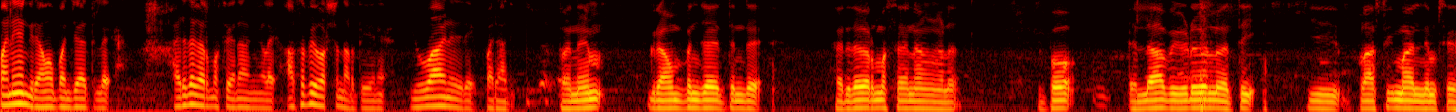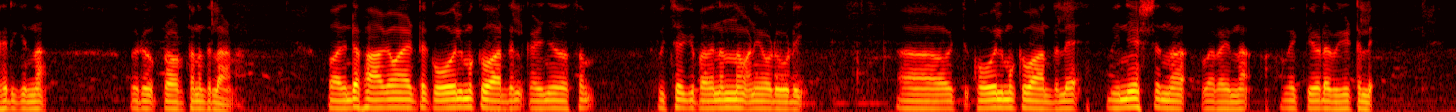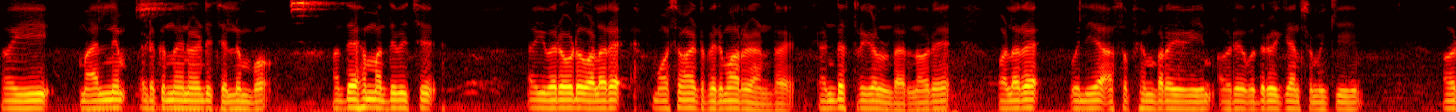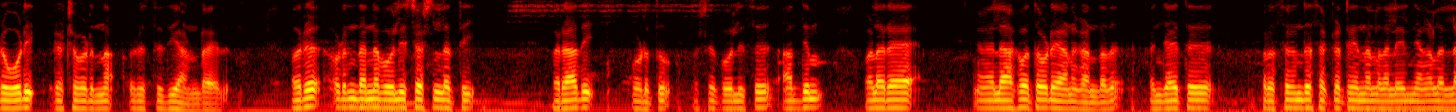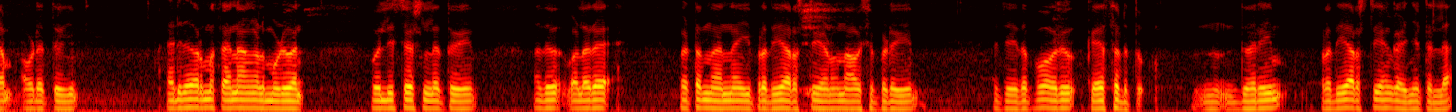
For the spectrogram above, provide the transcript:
പനയം ഗ്രാമപഞ്ചായത്തിലെ ഹരിതകർമ്മ സേനാംഗങ്ങളെ അസഭ്യ വർഷം നടത്തിയതിന് യുവാവിനെതിരെ പരാതി. പനയം ഗ്രാമപഞ്ചായത്തിന്റെ ഹരിതകർമ്മ സേനാംഗങ്ങൾ ഇപ്പോൾ എല്ലാ വീടുകളിലും എത്തി ഈ പ്ലാസ്റ്റിക് മാലിന്യം ശേഖരിക്കുന്ന ഒരു പ്രവർത്തനത്തിലാണ്. അപ്പോൾ അതിന്റെ ഭാഗമായിട്ട് കോവിൽമുക്ക് വാർഡിൽ കഴിഞ്ഞ ദിവസം ഉച്ചയ്ക്ക് പതിനൊന്ന് മണിയോടുകൂടി കോവിൽമുക്ക് വാർഡിലെ വിനേഷ് എന്ന് പറയുന്ന വ്യക്തിയുടെ വീട്ടിൽ ഈ മാലിന്യം എടുക്കുന്നതിന് വേണ്ടി ചെല്ലുമ്പോൾ അദ്ദേഹം മദ്യപിച്ച് ഇവരോട് വളരെ മോശമായിട്ട് പെരുമാറുകയുണ്ടായി. രണ്ട് സ്ത്രീകളുണ്ടായിരുന്നു. അവരെ വളരെ വലിയ അസഭ്യം പറയുകയും അവരെ ഉപദ്രവിക്കാൻ ശ്രമിക്കുകയും അവർ ഓടി രക്ഷപ്പെടുന്ന ഒരു സ്ഥിതിയാണ് ഉണ്ടായത്. അവർ ഉടൻ തന്നെ പോലീസ് സ്റ്റേഷനിലെത്തി പരാതി കൊടുത്തു. പക്ഷേ പോലീസ് ആദ്യം വളരെ ലാഘവത്തോടെയാണ് കണ്ടത്. പഞ്ചായത്ത് പ്രസിഡന്റ് സെക്രട്ടറി എന്നുള്ള നിലയിൽ ഞങ്ങളെല്ലാം അവിടെ എത്തുകയും ഹരിതകർമ്മ സേനാംഗങ്ങൾ മുഴുവൻ പോലീസ് സ്റ്റേഷനിലെത്തുകയും അത് വളരെ പെട്ടെന്ന് തന്നെ ഈ പ്രതിയെ അറസ്റ്റ് ചെയ്യണമെന്ന് ആവശ്യപ്പെടുകയും ചെയ്തപ്പോൾ ഒരു കേസെടുത്തു. ഇതുവരെയും പ്രതിയെ അറസ്റ്റ് ചെയ്യാൻ കഴിഞ്ഞിട്ടില്ല.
